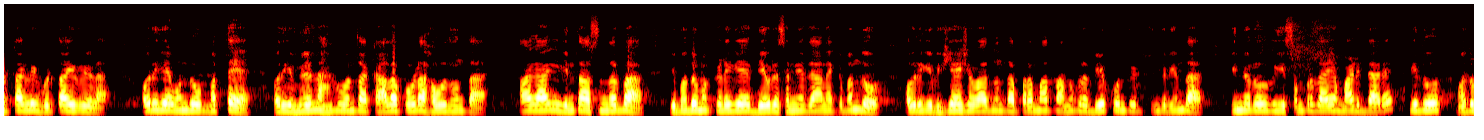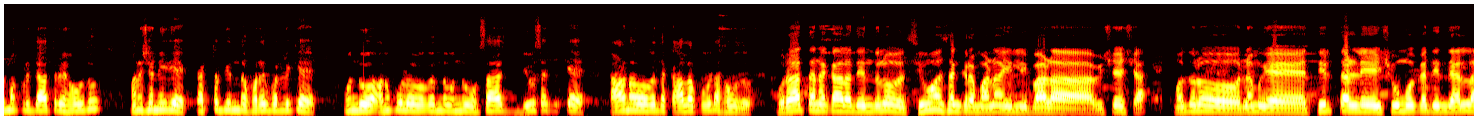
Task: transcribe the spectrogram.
ಒಟ್ಟಾಗ್ಲಿಕ್ಕೆ ಬಿಡ್ತಾ ಇರಲಿಲ್ಲ. ಅವರಿಗೆ ಒಂದು ಮತ್ತೆ ಅವರಿಗೆ ಮಿಲನ ಆಗುವಂಥ ಕಾಲ ಕೂಡ ಹೌದು ಅಂತ. ಹಾಗಾಗಿ ಇಂತಹ ಸಂದರ್ಭ ಈ ಮಧುಮಕ್ಕಳಿಗೆ ದೇವರ ಸನ್ನಿಧಾನಕ್ಕೆ ಬಂದು ಅವರಿಗೆ ವಿಶೇಷವಾದಂಥ ಪರಮಾತ್ಮ ಅನುಗ್ರಹ ಬೇಕು ಅಂತ ಚಿಂತನೆಯಿಂದ ಹಿನ್ನೋರು ಈ ಸಂಪ್ರದಾಯ ಮಾಡಿದ್ದಾರೆ. ಇದು ಮಧುಮಕ್ಕಳ ಜಾತ್ರೆ ಹೌದು. ಮನುಷ್ಯನಿಗೆ ಕಷ್ಟದಿಂದ ಹೊರಗೆ ಬರಲಿಕ್ಕೆ ಒಂದು ಅನುಕೂಲವಾಗುವಂಥ ಒಂದು ಹೊಸ ದಿವಸಕ್ಕೆ ಕಾರಣವಾಗುವಂಥ ಕಾಲ ಕೂಡ ಹೌದು. ಪುರಾತನ ಕಾಲದಿಂದಲೂ ಸಿಂಹ ಸಂಕ್ರಮಣ ಇಲ್ಲಿ ಬಹಳ ವಿಶೇಷ. ಮೊದಲು ನಮಗೆ ತೀರ್ಥಹಳ್ಳಿ ಶಿವಮೊಗ್ಗದಿಂದ ಎಲ್ಲ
